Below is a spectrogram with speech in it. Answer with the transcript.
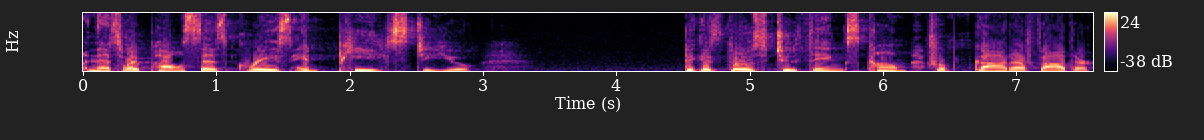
And that's why Paul says grace and peace to you. Because those two things come from God our Father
